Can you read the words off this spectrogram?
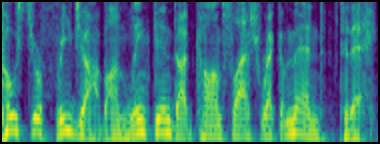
Post your free job on linkedin.com slash recommend today.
